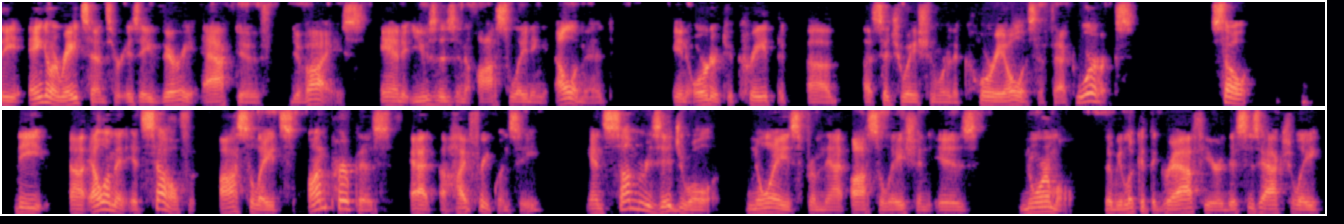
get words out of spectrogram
The angular rate sensor is a very active device, and it uses an oscillating element in order to create the, uh, a situation where the Coriolis effect works. So the uh, element itself oscillates on purpose at a high frequency, and some residual noise from that oscillation is normal. So we look at the graph here. This is actually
